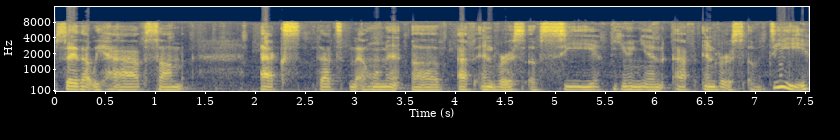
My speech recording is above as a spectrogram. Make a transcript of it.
say that we have some x that's an element of f inverse of C union f inverse of D,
